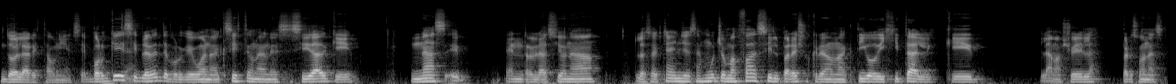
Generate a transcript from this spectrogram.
dólar estadounidense. ¿Por qué? Sí. Simplemente porque bueno, existe una necesidad que nace en relación a los exchanges. Es mucho más fácil para ellos crear un activo digital que la mayoría de las personas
